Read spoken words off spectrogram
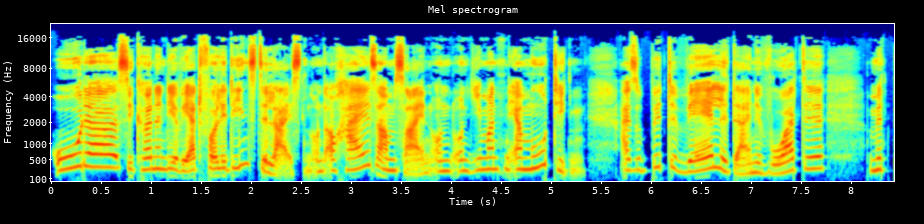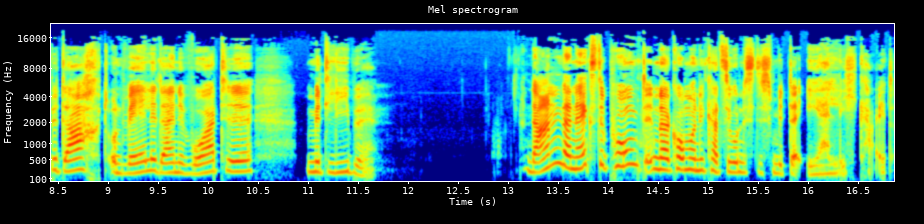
Oder sie können dir wertvolle Dienste leisten und auch heilsam sein und, und jemanden ermutigen. Also bitte wähle deine Worte mit Bedacht und wähle deine Worte mit Liebe. Dann der nächste Punkt in der Kommunikation ist das mit der Ehrlichkeit.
